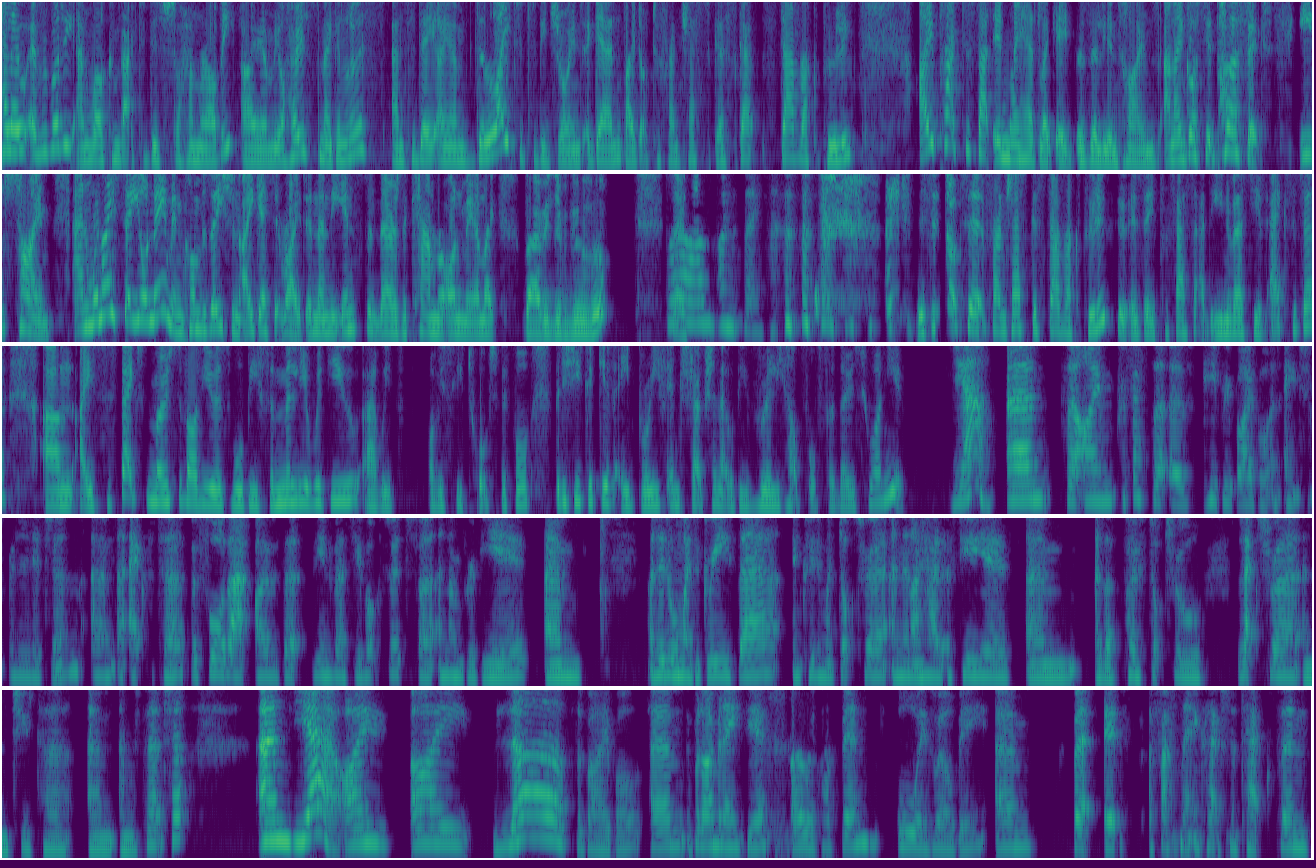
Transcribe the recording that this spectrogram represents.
Hello, everybody, and welcome back to Digital Hammurabi. I am your host, Megan Lewis, and today I am delighted to be joined again by Dr. Francesca Stavrakopoulou. I practiced that in my head like eight bazillion times, and I got it perfect each time. And when I say your name in conversation, I get it right. And then the instant there is a camera on me, I'm like, so um, I'm the same. this is Dr. Francesca Stavrakopoulou, who is a professor at the University of Exeter. Um, I suspect most of our viewers will be familiar with you. Uh, we've obviously talked before, but if you could give a brief introduction, that would be really helpful for those who are new. Yeah, um, so I'm professor of Hebrew Bible and ancient religion um, at Exeter. Before that, I was at the University of Oxford for a number of years. I did all my degrees there, including my doctorate, and then I had a few years um, as a postdoctoral lecturer and tutor um, and researcher. And yeah, I I love the Bible, um, but I'm an atheist. I always have been, always will be. Um, but it's a fascinating collection of texts, and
